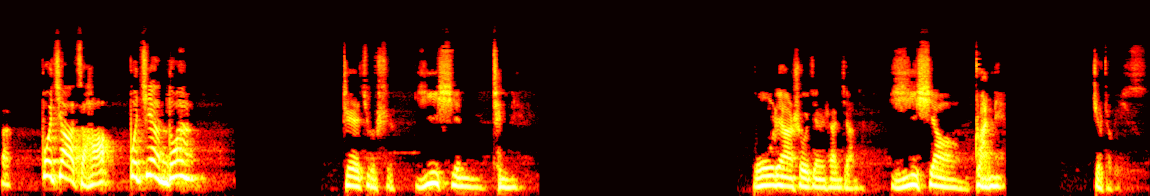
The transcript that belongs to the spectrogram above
啊，不夹杂，不间断，这就是一心成念。无量寿经上讲的。一向专念，就这个意思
